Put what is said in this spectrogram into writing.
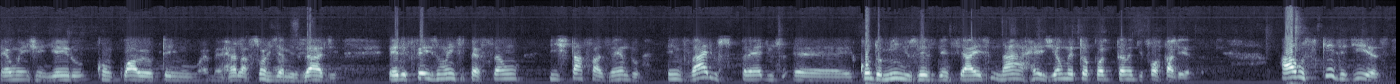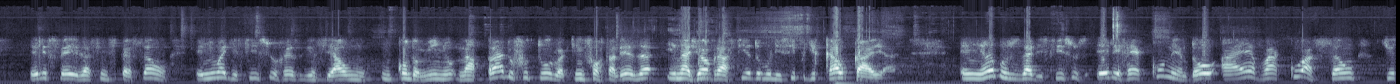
é um engenheiro com o qual eu tenho eh, relações de amizade, ele fez uma inspeção e está fazendo em vários prédios, eh, condomínios residenciais na região metropolitana de Fortaleza. Há uns 15 dias, ele fez essa inspeção em um edifício residencial, um, um condomínio na Praia do Futuro, aqui em Fortaleza, e na geografia do município de Calcaia. Em ambos os edifícios, ele recomendou a evacuação de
